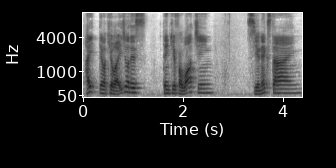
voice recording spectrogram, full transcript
はい。では今日は以上です。Thank you for watching. See you next time.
